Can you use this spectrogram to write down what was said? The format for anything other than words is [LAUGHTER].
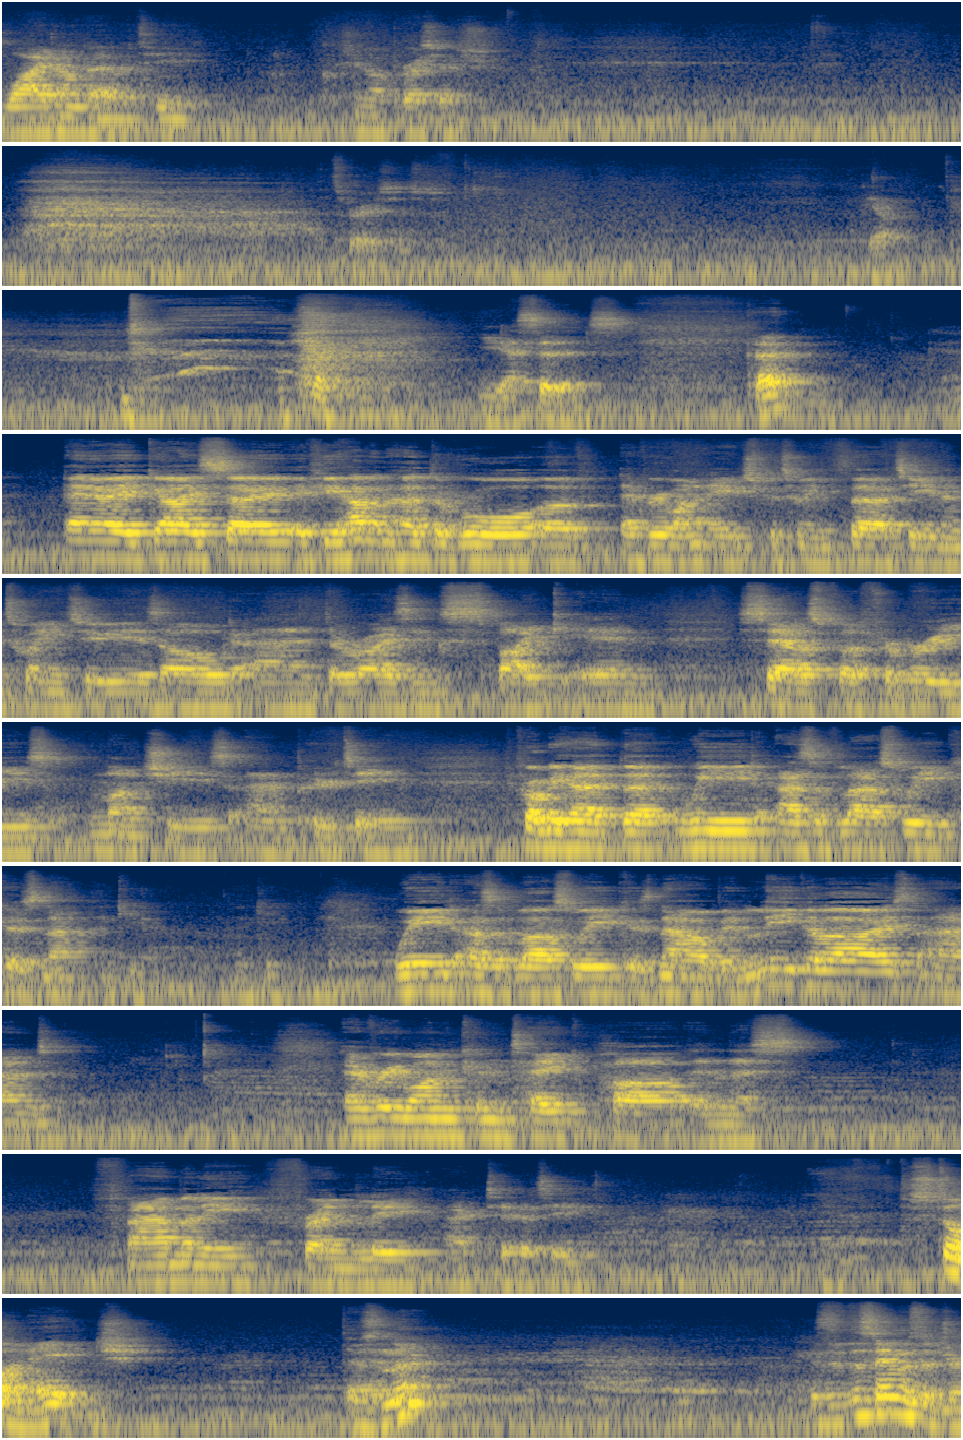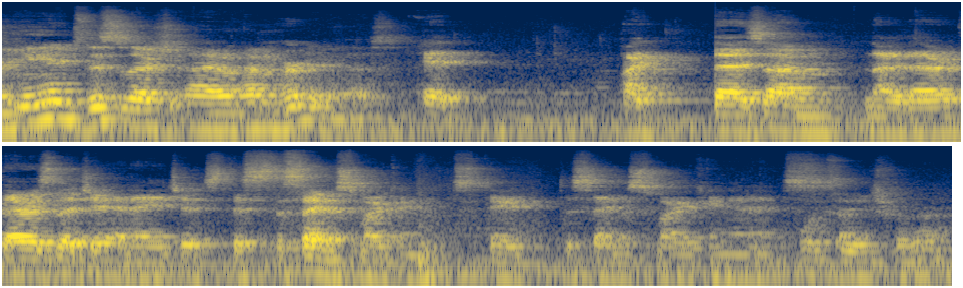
Why don't I have a T? Because you're not [SIGHS] British. That's racist. Yep. [LAUGHS] yes, it is. Okay. Anyway, guys, so if you haven't heard the roar of everyone aged between 13 and 22 years old and the rising spike in sales for Febreze, Munchies, and Poutine, you've probably heard that weed, as of last week, has now. Thank you. Weed, as of last week, has now been legalized, and everyone can take part in this family friendly activity. There's still an age, isn't there? Is it the same as the drinking age? This is actually I haven't heard any of this. It, I there's um no there there is legit an age. It's this the same as smoking. It's the, the same as smoking, and it's What's the age for that?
